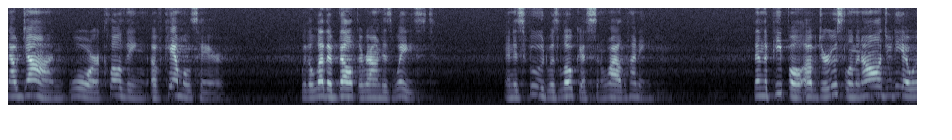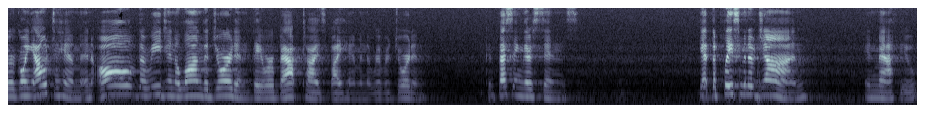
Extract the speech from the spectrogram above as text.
now John wore clothing of camel's hair with a leather belt around his waist, and his food was locusts and wild honey. Then the people of Jerusalem and all Judea were going out to him, and all the region along the Jordan, they were baptized by him in the river Jordan, confessing their sins. Yet the placement of John in Matthew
